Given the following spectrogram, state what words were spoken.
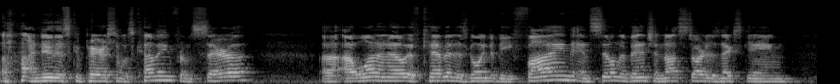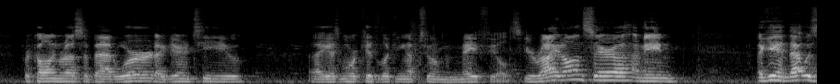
Uh, I knew this comparison was coming from Sarah. Uh, I want to know if Kevin is going to be fined and sit on the bench and not start his next game for calling Russ a bad word. I guarantee you uh, he has more kids looking up to him than Mayfield. you're right on, Sarah. I mean, again, that was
